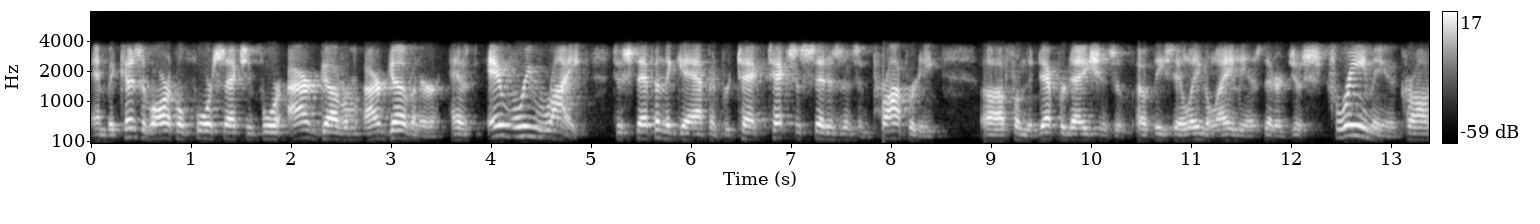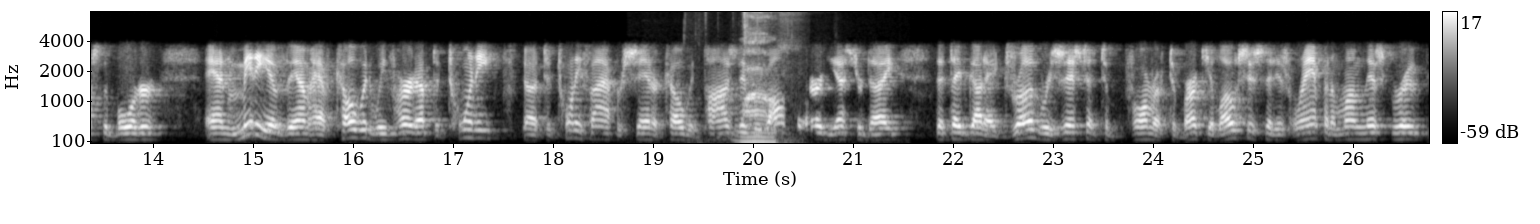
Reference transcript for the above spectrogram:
and because of Article Four, Section Four, our government, our governor has every right to step in the gap and protect Texas citizens and property uh, from the depredations of, of these illegal aliens that are just streaming across the border. And many of them have COVID. We've heard up to 20 uh, to 25 percent are COVID positive. Wow. We've also heard yesterday that they've got a drug resistant form of tuberculosis that is rampant among this group,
